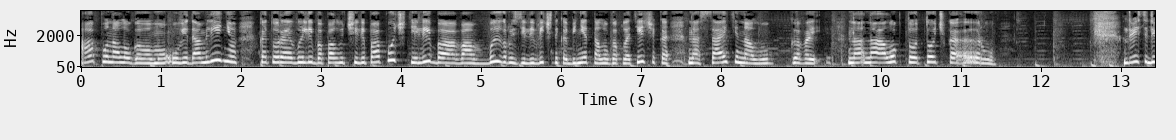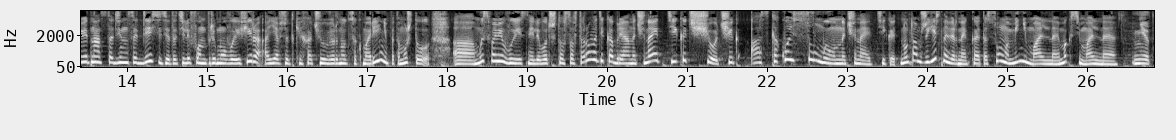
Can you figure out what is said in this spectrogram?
а по налоговому уведомлению, которое вы либо получили по почте, либо вам выгрузили в личный кабинет налогоплательщика на сайте налоговой, на, налог.ру. 219 11 10 это телефон прямого эфира, а я все-таки хочу вернуться к Марине, потому что э, мы с вами выяснили, вот что со 2 декабря начинает тикать счетчик. А с какой суммы он начинает тикать? Ну, там же есть, наверное, какая-то сумма минимальная, максимальная. Нет,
